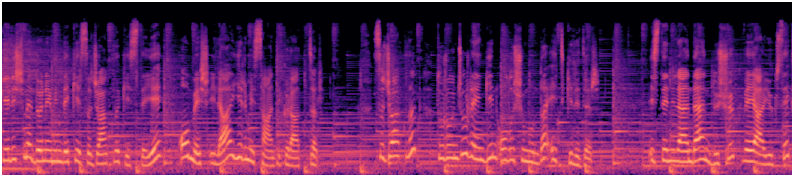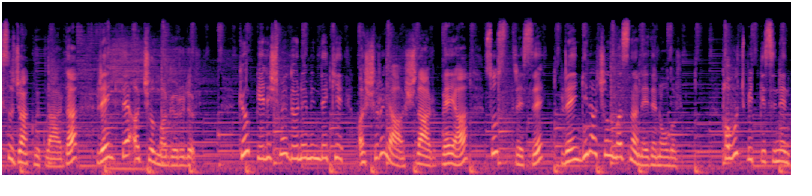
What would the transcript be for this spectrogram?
Gelişme dönemindeki sıcaklık isteği 15 ila 20 santigrattır. Sıcaklık turuncu rengin oluşumunda etkilidir. İstenilenden düşük veya yüksek sıcaklıklarda renkte açılma görülür. Kök gelişme dönemindeki aşırı yağışlar veya su stresi rengin açılmasına neden olur. Havuç bitkisinin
